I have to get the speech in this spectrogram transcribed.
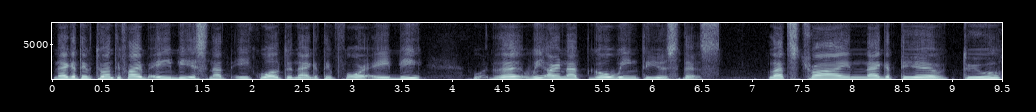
Negative 25 AB is not equal to negative 4 AB. The, we are not going to use this. Let's try negative 2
